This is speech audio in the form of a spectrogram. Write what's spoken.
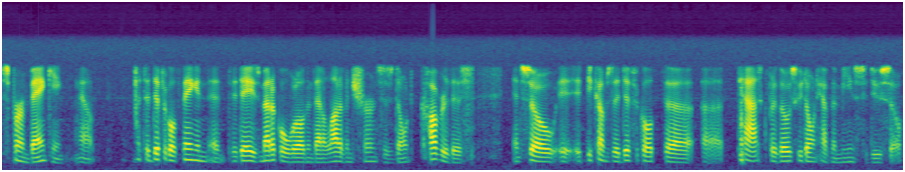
sperm banking. Now, it's a difficult thing in, in today's medical world, and that a lot of insurances don't cover this, and so it, it becomes a difficult uh, uh, task for those who don't have the means to do so.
